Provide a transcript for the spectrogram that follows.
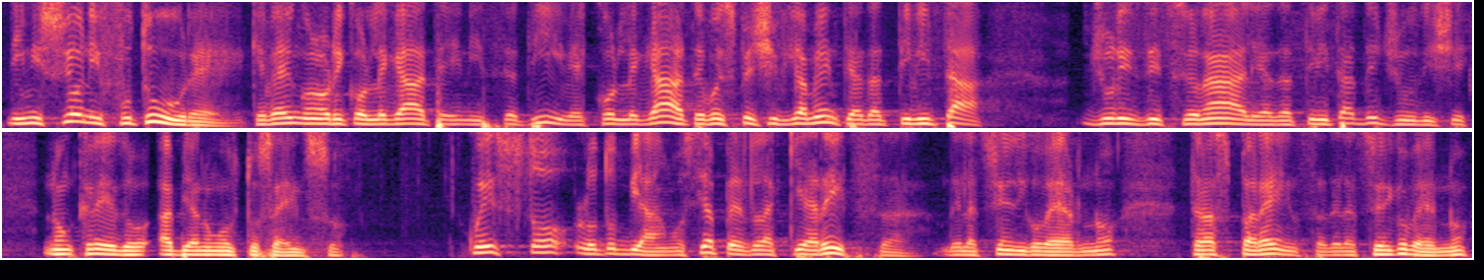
Dimissioni future che vengono ricollegate a iniziative collegate poi specificamente ad attività giurisdizionali, ad attività dei giudici, non credo abbiano molto senso. Questo lo dobbiamo sia per la chiarezza dell'azione di governo, trasparenza dell'azione di governo,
